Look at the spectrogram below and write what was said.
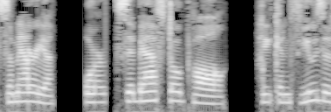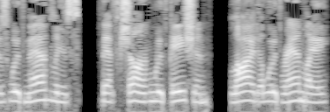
Samaria, or Sebastopol, he confuses with Madlis, Bethshan with Bashan, Lydda with Ramleh,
